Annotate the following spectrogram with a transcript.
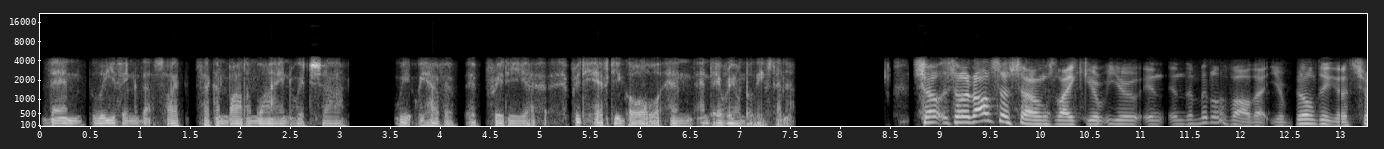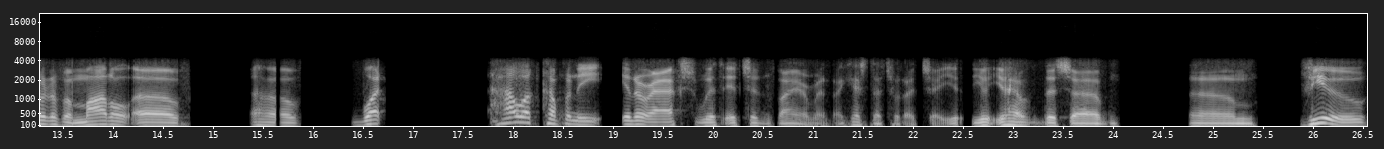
than believing that second bottom line, which uh, we we have a, a pretty uh, a pretty hefty goal, and and everyone believes in it. So, so it also sounds like you're you're in, in the middle of all that. You're building a sort of a model of of what how a company interacts with its environment. I guess that's what I'd say. You you, you have this um, um, view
